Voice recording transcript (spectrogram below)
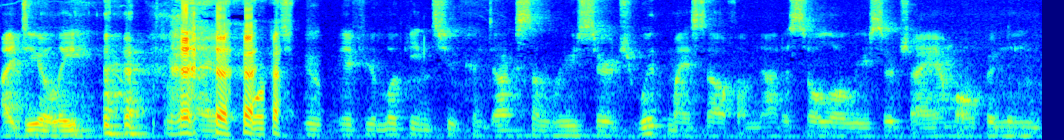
Ideally, or to, if you're looking to conduct some research with myself, I'm not a solo research. I am opening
